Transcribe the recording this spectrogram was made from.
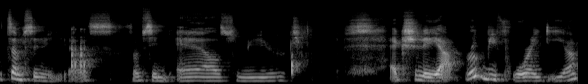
it's something else. Something else weird. Actually, yeah, rook b4 idea.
